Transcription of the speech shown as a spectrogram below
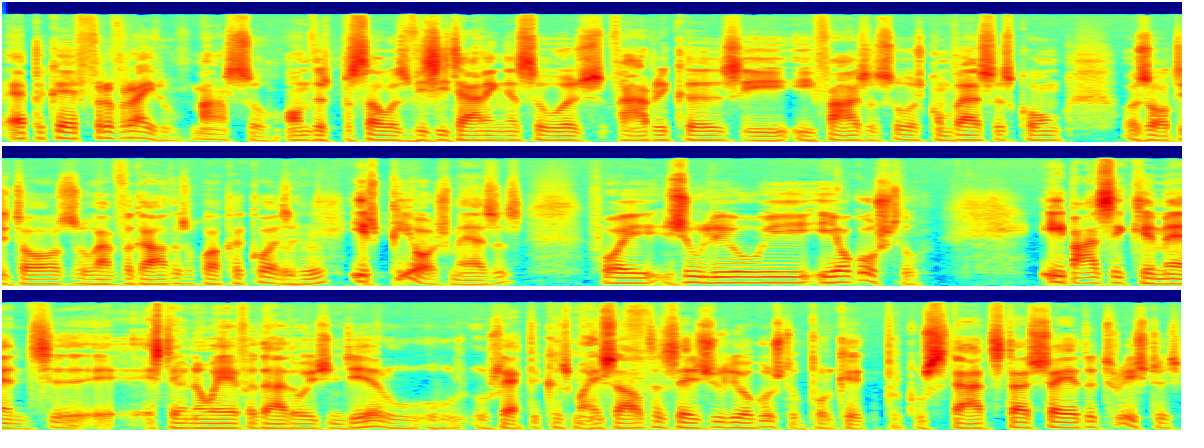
época é fevereiro, março, onde as pessoas visitarem as suas fábricas e, e fazem as suas conversas com os auditores ou advogados ou qualquer coisa. Uhum. E os piores meses foi julho e, e agosto. E basicamente, esta não é a verdade hoje em dia, o, o, os épicas mais altas é julho e agosto, porque, porque a cidade está cheia de turistas.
